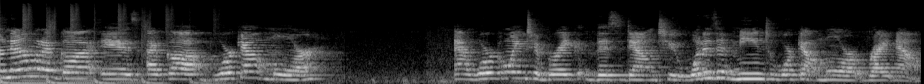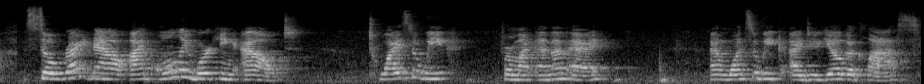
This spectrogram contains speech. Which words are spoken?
So now what I've got is I've got workout more and we're going to break this down to what does it mean to work out more right now. So right now I'm only working out twice a week for my MMA and once a week I do yoga class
